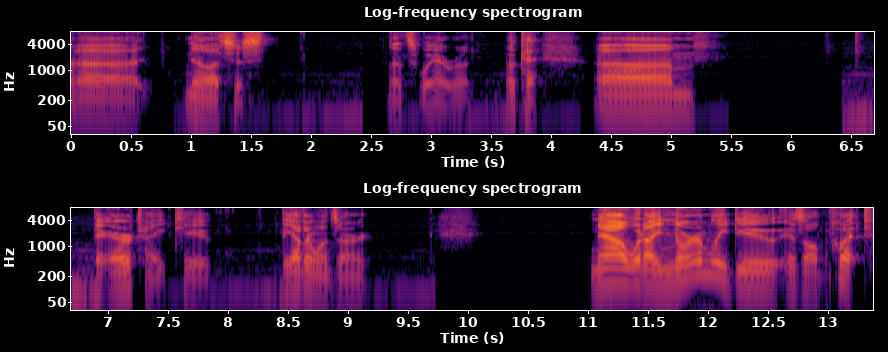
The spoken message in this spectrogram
Uh, no, it's just that's the way I run. Okay. Um, they're airtight too. The other ones aren't. Now, what I normally do is I'll put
